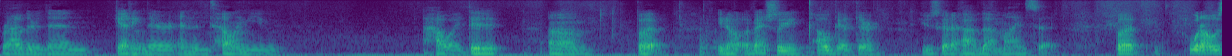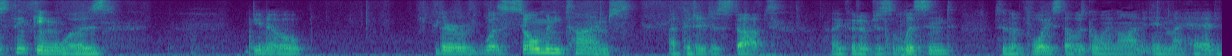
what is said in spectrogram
rather than getting there and then telling you how I did it. Um, but, you know, eventually I'll get there. You just got to have that mindset. But what I was thinking was, you know, there was so many times I could have just stopped. I could have just listened to the voice that was going on in my head,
